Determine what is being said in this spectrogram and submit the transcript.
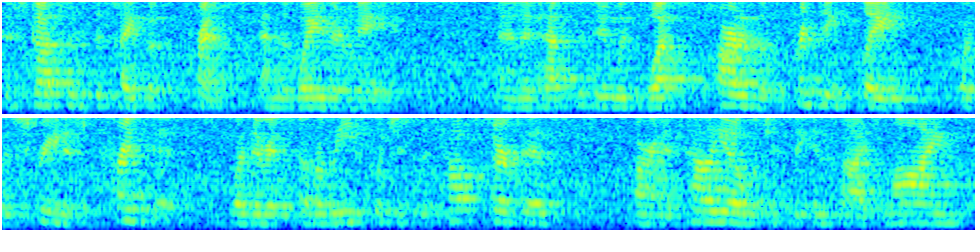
discusses the type of prints and the way they're made. And it has to do with what part of the printing plate or the screen is printed, whether it's a relief, which is the top surface, or in Italia, which is the incised lines.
